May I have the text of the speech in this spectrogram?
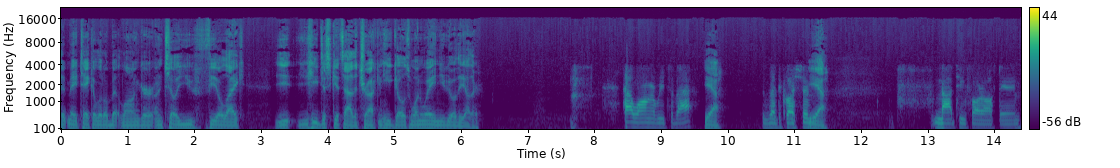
it may take a little bit longer until you feel like you, he just gets out of the truck and he goes one way and you go the other. How long are we to that? Yeah. Is that the question? Yeah. Not too far off, Dan.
